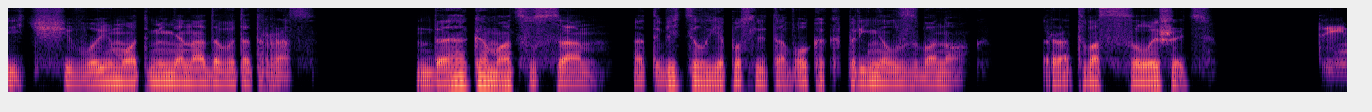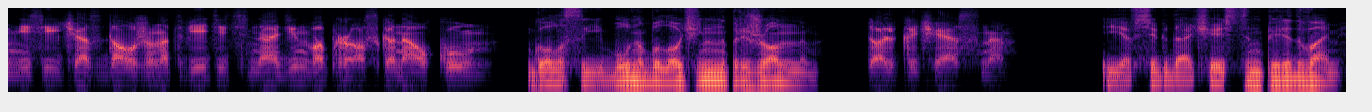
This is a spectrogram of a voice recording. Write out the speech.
И чего ему от меня надо в этот раз? «Да, Камацу-сан», — ответил я после того, как принял звонок. «Рад вас слышать». «Ты мне сейчас должен ответить на один вопрос, Канао-кун». Голос Ябуна был очень напряженным. «Только честно». «Я всегда честен перед вами»,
